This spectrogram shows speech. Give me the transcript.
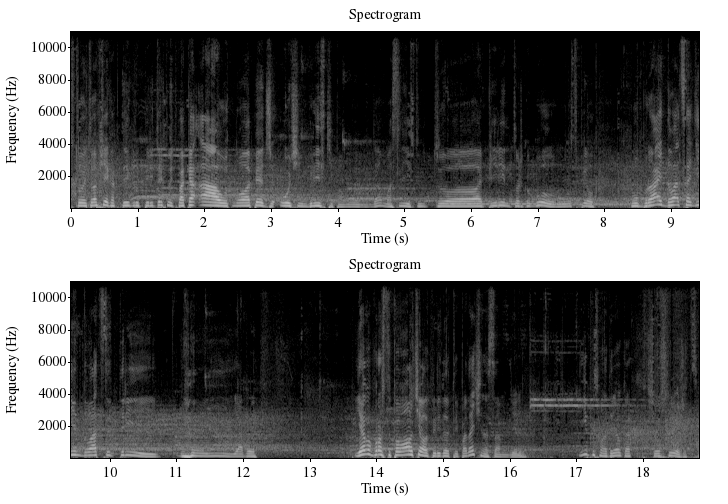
стоит вообще как-то игру перетряхнуть. Пока аут, но опять же очень близкий, по-моему, да, Маслиев. Тут э, Перин только голову успел убрать. 21-23. Я бы... Я бы просто помолчал перед этой подачей, на самом деле. И посмотрел, как все сложится.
